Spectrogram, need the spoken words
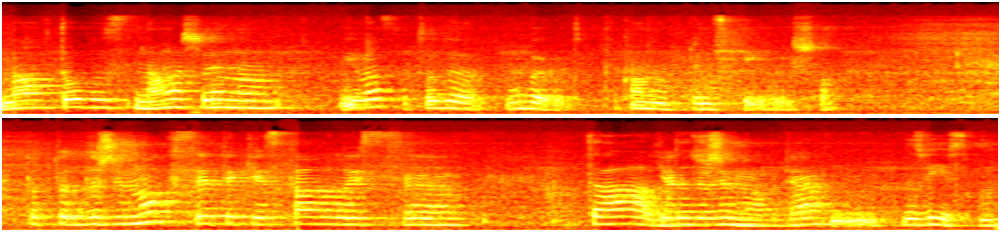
на автобус, на машину і вас оттуда уберуть. Так воно, в принципі, і вийшло. Тобто до жінок все-таки ставились е, Так, як до жінок, так? Звісно,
